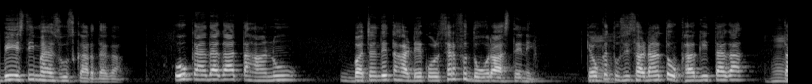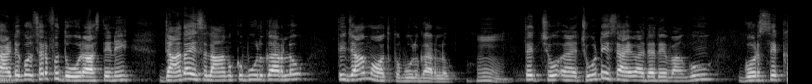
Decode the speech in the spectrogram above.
ਬੇਇੱਜ਼ਤੀ ਮਹਿਸੂਸ ਕਰਦਾਗਾ। ਉਹ ਕਹਿੰਦਾਗਾ ਤੁਹਾਨੂੰ ਬਚਣ ਦੇ ਤੁਹਾਡੇ ਕੋਲ ਸਿਰਫ ਦੋ ਰਾਸਤੇ ਨੇ ਕਿਉਂਕਿ ਤੁਸੀਂ ਸਾਡੇ ਨਾਲ ਧੋਖਾ ਕੀਤਾਗਾ। ਤੁਹਾਡੇ ਕੋਲ ਸਿਰਫ ਦੋ ਰਾਸਤੇ ਨੇ ਜਾਂ ਤਾਂ ਇਸਲਾਮ ਕਬੂਲ ਕਰ ਲਓ ਤੇ ਜਾਂ ਮੌਤ ਕਬੂਲ ਕਰ ਲਓ। ਤੇ ਛੋਟੇ ਸਾਹਿਬਜ਼ਾਦੇ ਦੇ ਵਾਂਗੂ ਗੁਰਸਿੱਖ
